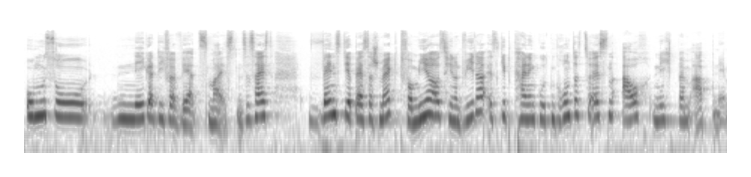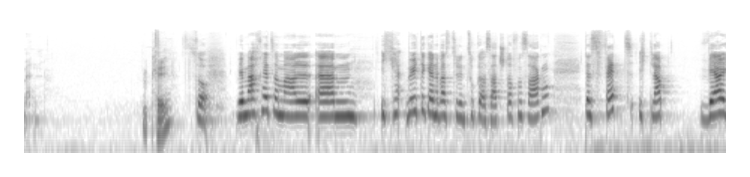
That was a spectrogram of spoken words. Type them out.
umso negativer wird es meistens. Das heißt, wenn es dir besser schmeckt, von mir aus hin und wieder, es gibt keinen guten Grund, das zu essen, auch nicht beim Abnehmen. Okay. So, wir machen jetzt einmal, ähm, ich möchte gerne was zu den Zuckerersatzstoffen sagen. Das Fett, ich glaube, Wer,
